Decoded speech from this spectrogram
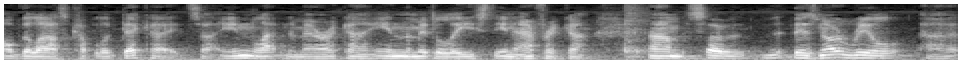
of the last couple of decades uh, in Latin America, in the Middle East, in Africa. Um, so th there's no real uh,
